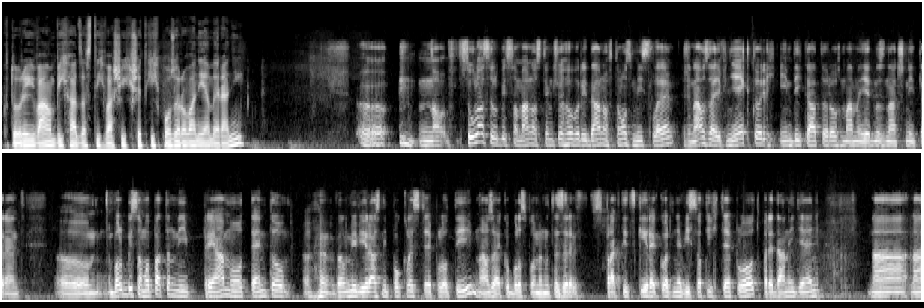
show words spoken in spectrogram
ktorý vám vychádza z tých vašich všetkých pozorovaní a meraní? No, súhlasil by som áno s tým, čo hovorí Dano v tom zmysle, že naozaj v niektorých indikátoroch máme jednoznačný trend. Um, bol by som opatrný priamo tento uh, veľmi výrazný pokles teploty, naozaj ako bolo spomenuté z, z prakticky rekordne vysokých teplot pre daný deň na, na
